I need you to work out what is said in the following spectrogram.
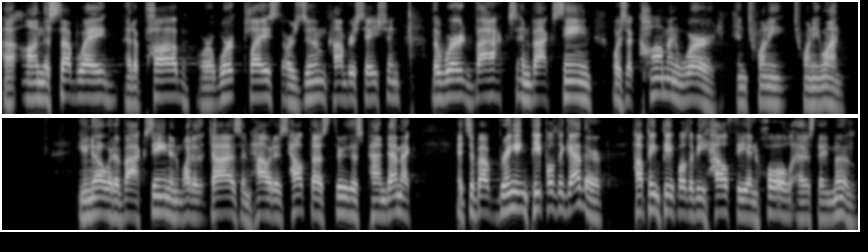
Uh, on the subway, at a pub, or a workplace, or Zoom conversation, the word vax and vaccine was a common word in 2021. You know what a vaccine and what it does and how it has helped us through this pandemic. It's about bringing people together, helping people to be healthy and whole as they move.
